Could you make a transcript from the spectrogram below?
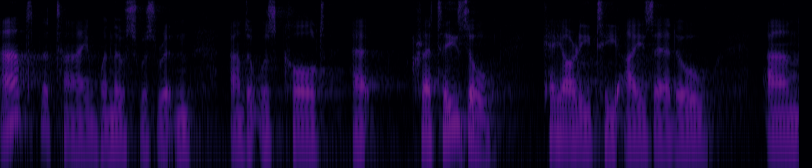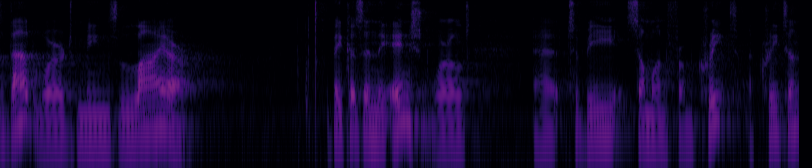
at the time when this was written, and it was called uh, kretizo, K R E T I Z O. And that word means liar. Because in the ancient world, uh, to be someone from Crete, a Cretan,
